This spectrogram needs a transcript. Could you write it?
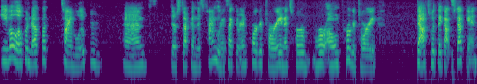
evil opened up a time loop, Mhm. and they're stuck in this time loop. Right. It's like they're in purgatory, and it's her her own purgatory. That's what they got stuck in.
